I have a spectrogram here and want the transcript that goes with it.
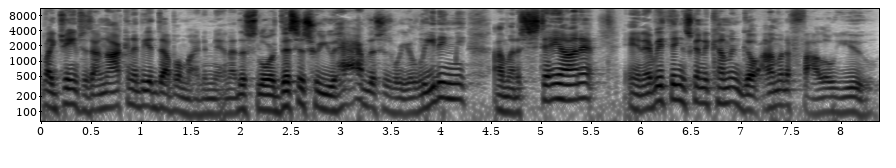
like James says, I'm not going to be a double minded man. This Lord, this is who you have, this is where you're leading me. I'm going to stay on it, and everything's going to come and go. I'm going to follow you.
